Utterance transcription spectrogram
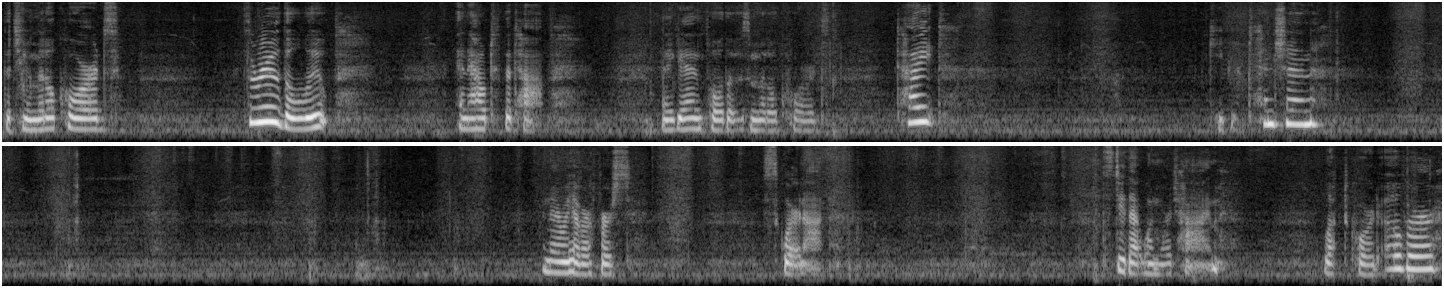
the two middle cords, through the loop, and out the top. And again, pull those middle cords tight Keep your tension. And there we have our first square knot. Let's do that one more time. Left cord over,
